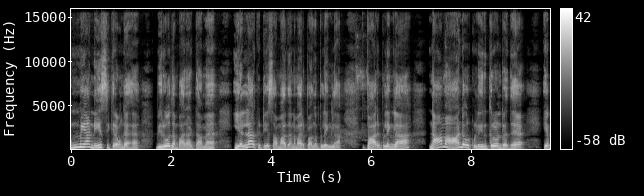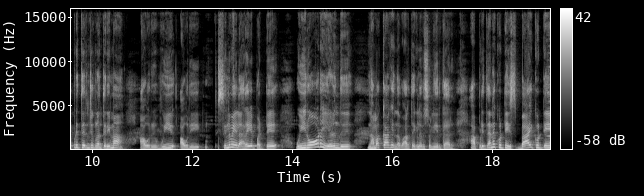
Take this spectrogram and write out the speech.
உண்மையாக நேசிக்கிறவங்க விரோதம் பாராட்டாமல் எல்லார்கிட்டேயும் சமாதானமாக இருப்பாங்க பிள்ளைங்களா? பாரு பிள்ளைங்களா நாம் ஆண்டவருக்குள்ளே இருக்கிறோன்றத எப்படி தெரிஞ்சுக்கணும் தெரியுமா? அவர் உயிர் அவர் சிலுவையில் அறையப்பட்டு உயிரோடு எழுந்து நமக்காக இந்த வார்த்தைகளை சொல்லியிருக்காரு. அப்படித்தானே குட்டீஸ்? பாய் குட்டி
